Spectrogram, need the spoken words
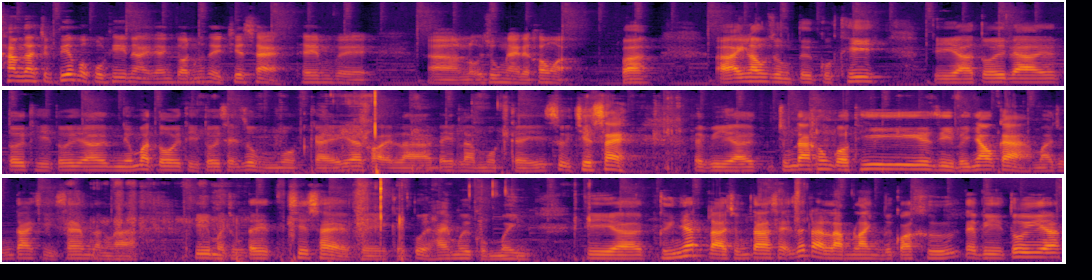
tham gia trực tiếp vào cuộc thi này thì anh Tuấn có thể chia sẻ thêm về à, nội dung này được không ạ? Vâng, à, anh Long dùng từ cuộc thi thì à, tôi là tôi thì tôi à, nếu mà tôi thì tôi sẽ dùng một cái à, gọi là đây là một cái sự chia sẻ tại vì à, chúng ta không có thi gì với nhau cả mà chúng ta chỉ xem rằng là khi mà chúng ta chia sẻ về cái tuổi 20 của mình thì uh, thứ nhất là chúng ta sẽ rất là làm lành với quá khứ. Tại vì tôi uh,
